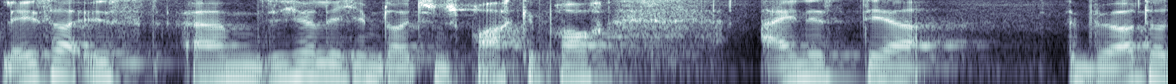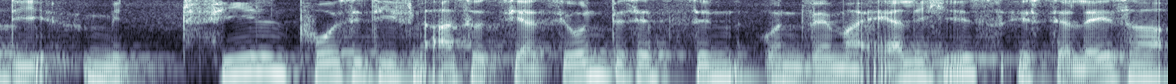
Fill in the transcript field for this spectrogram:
Laser ist ähm, sicherlich im deutschen Sprachgebrauch eines der Wörter, die mit vielen positiven Assoziationen besetzt sind. Und wenn man ehrlich ist, ist der Laser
